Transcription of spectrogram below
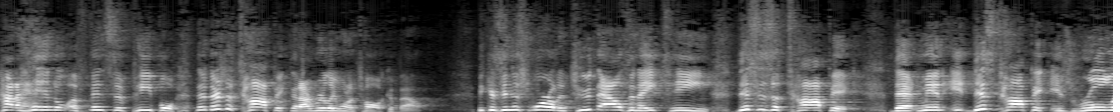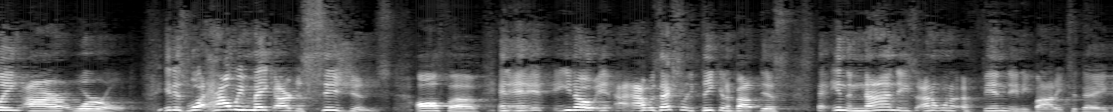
how to handle offensive people, there, there's a topic that I really want to talk about. Because in this world, in 2018, this is a topic that, man, it, this topic is ruling our world. It is what, how we make our decisions off of. And, and it, you know, it, I was actually thinking about this in the 90s. I don't want to offend anybody today,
